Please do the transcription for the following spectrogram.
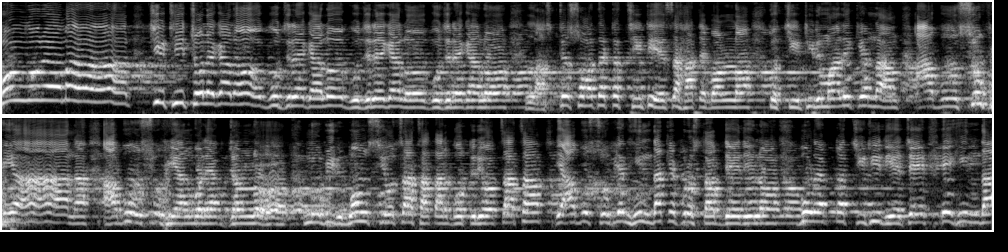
বন্ধুরে আমার, চিঠি চলে গেল, গুজরে গেল গুজরে গেল গুজরে গেল। লাস্টের সময় একটা চিঠি এসে হাতে পড়ল তো চিঠির মালিকের নাম আবু সুফিয়ান। আবু সুফিয়ান বলে একজন লোক, নবীর বংশীয় চাচা, তার গোত্রীয় চাচা এই আবু সুফিয়ান হিন্দাকে প্রস্তাব দিয়ে দিল। বড় একটা চিঠি দিয়েছে এই হিন্দা,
